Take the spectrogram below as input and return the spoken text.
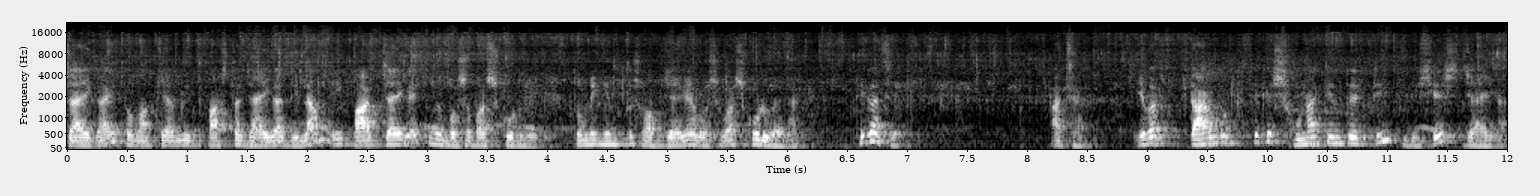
জায়গায় তোমাকে আমি পাঁচটা জায়গা দিলাম। এই পাঁচ জায়গায় তুমি বসবাস করবে। তুমি কিন্তু সব জায়গায় বসবাস করবে না। ঠিক আছে? আচ্ছা এবার তার মধ্যে থেকে সোনা কিন্তু একটি বিশেষ জায়গা,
